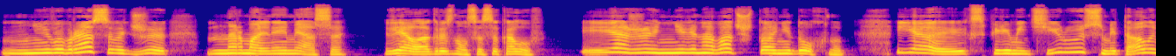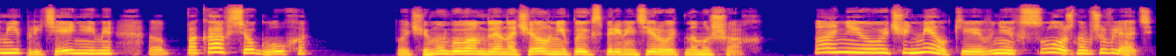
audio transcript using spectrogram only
«Не выбрасывать же нормальное мясо», — вяло огрызнулся Соколов. «Я же не виноват, что они дохнут. Я экспериментирую с металлами и плетениями, э, пока все глухо». «Почему бы вам для начала не поэкспериментировать на мышах?» «Они очень мелкие, в них сложно вживлять»,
